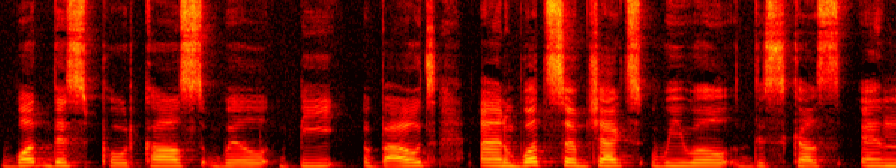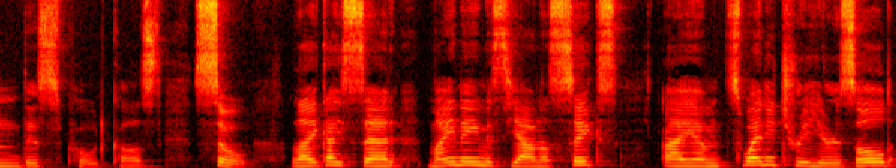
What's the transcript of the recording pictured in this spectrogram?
what this podcast will be about and what subjects we will discuss in this podcast. So, like I said, my name is Jana Six. I am 23 years old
